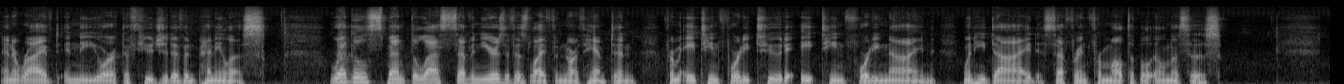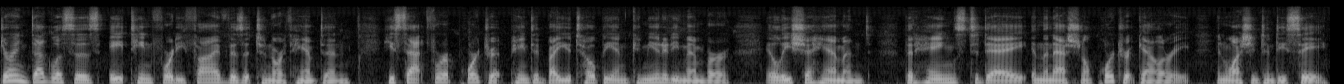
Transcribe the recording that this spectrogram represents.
and arrived in New York a fugitive and penniless. Ruggles spent the last seven years of his life in Northampton, from 1842 to 1849, when he died, suffering from multiple illnesses. During Douglass's 1845 visit to Northampton, he sat for a portrait painted by Utopian community member Elisha Hammond that hangs today in the National Portrait Gallery in Washington, D.C.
